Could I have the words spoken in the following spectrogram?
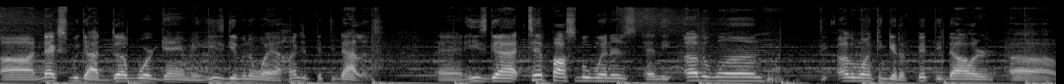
Uh, next, we got Dub War Gaming. He's giving away $150, and he's got 10 possible winners. And the other one, the other one can get a $50 uh,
